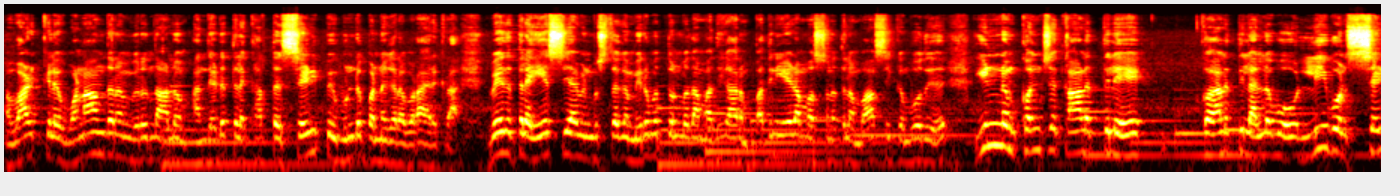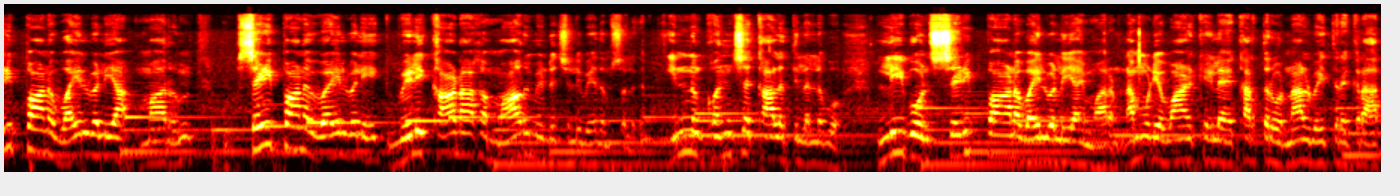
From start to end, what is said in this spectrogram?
நம் வாழ்க்கையில் வனாந்தரம் இருந்தாலும் அந்த இடத்துல கர்த்தர் செழிப்பை உண்டு பண்ணுகிறவராக இருக்கிறார். வேதத்தில் ஏசியாவின் புஸ்தகம் இருபத்தொன்பதாம் அதிகாரம் பதினேழாம் வசனத்தில் வாசிக்கும் போது இன்னும் கொஞ்ச காலத்திலே காலத்தில் அல்லவோ லீவோன் செழிப்பான வயல்வெளியாக மாறும். செழிப்பான வயல்வெளி வெளிக்காடாக மாறும் என்று சொல்லி வேதம் சொல்லுங்க இன்னும் கொஞ்ச காலத்தில் அல்லவோ லீபோன் செழிப்பான வயல்வெளியாய் மாறும். நம்முடைய வாழ்க்கையில கர்த்தர் ஒரு நாள் வைத்திருக்கிறார்.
